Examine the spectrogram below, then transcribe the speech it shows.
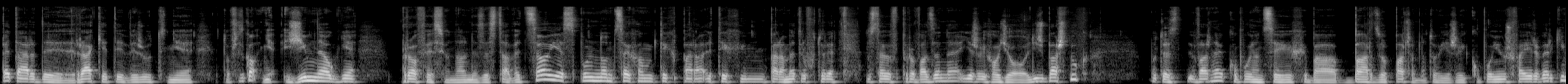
petardy, rakiety, wyrzutnie, to wszystko, nie, zimne ognie, profesjonalne zestawy. Co jest wspólną cechą tych, para, tych parametrów, które zostały wprowadzone, jeżeli chodzi o liczbę sztuk? Bo to jest ważne, kupujący chyba bardzo patrzą na to, jeżeli kupują już fajerwerki,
